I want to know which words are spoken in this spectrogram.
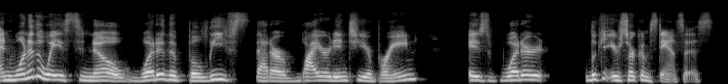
And one of the ways to know what are the beliefs that are wired into your brain is what are look at your circumstances.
